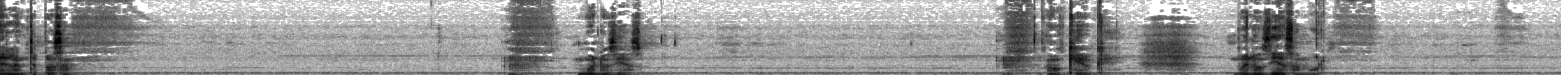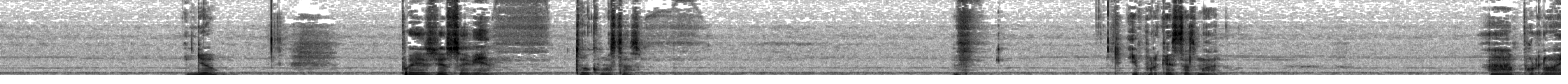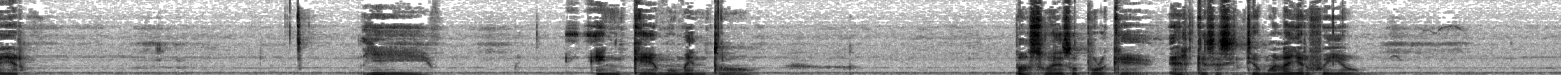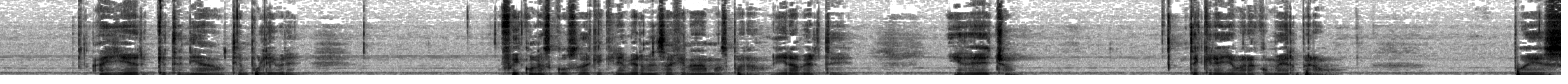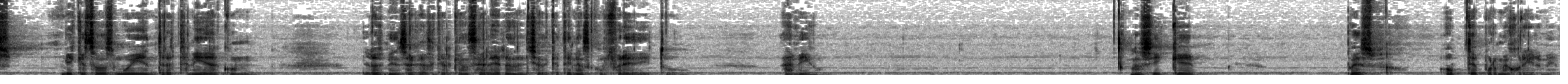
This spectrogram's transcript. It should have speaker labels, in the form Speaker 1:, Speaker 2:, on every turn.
Speaker 1: Adelante, pasa. Buenos días. Ok, ok. Buenos días, amor. Yo, pues yo estoy bien. ¿Tú cómo estás? ¿Y por qué estás mal? Ah, por lo de ayer. ¿Y en qué momento pasó eso? Porque el que se sintió mal ayer fui yo. Ayer que tenía tiempo libre, fui con la excusa de que quería enviar un mensaje nada más para ir a verte. Y de hecho, te quería llevar a comer, pero pues vi que estabas muy entretenida con los mensajes que alcancé a leer en el chat que tenías con Freddy, tu amigo. Así que, pues, opté por mejor irme.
